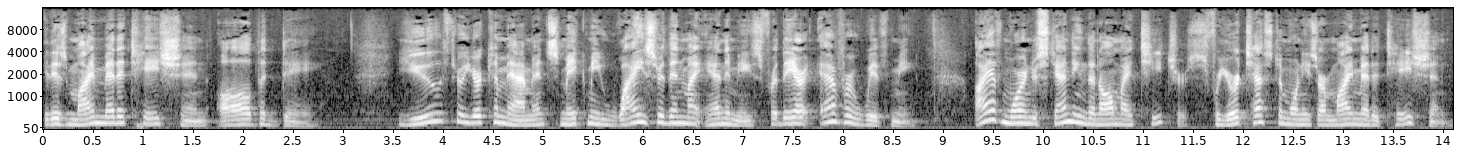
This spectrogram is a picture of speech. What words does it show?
It is my meditation all the day. You, through your commandments, make me wiser than my enemies, for they are ever with me. I have more understanding than all my teachers, for your testimonies are my meditation.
